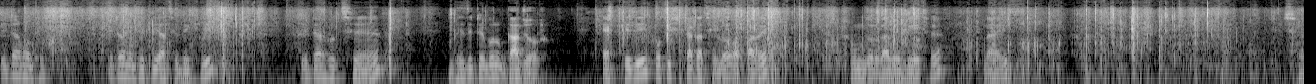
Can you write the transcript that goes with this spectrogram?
এটার মধ্যে এটার মধ্যে কি আছে দেখি? এটা হচ্ছে ভেজিটেবল গাজর। এক কেজি পঁচিশ টাকা ছিল অফারে। সুন্দর গাজর দিয়েছে। নাইস। আচ্ছা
